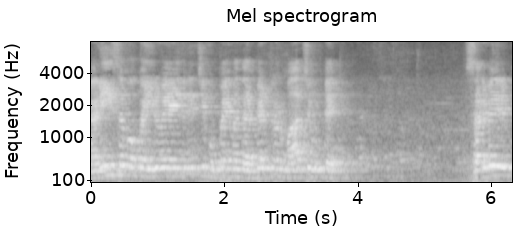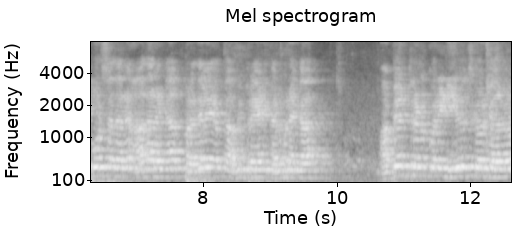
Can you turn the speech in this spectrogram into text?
కనీసం ఒక ఇరవై ఐదు నుంచి ముప్పై మంది అభ్యర్థులను మార్చి ఉంటే సర్వే రిపోర్ట్స్ ఆధారంగా ప్రజల యొక్క అభిప్రాయానికి అనుగుణంగా అభ్యర్థులను కొన్ని నియోజకవర్గాల్లో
